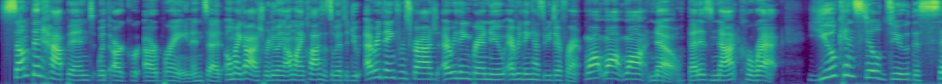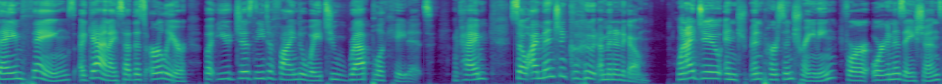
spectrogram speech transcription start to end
Something happened with our our brain and said, "Oh my gosh, we're doing online classes, so we have to do everything from scratch, everything brand new, everything has to be different." Wah wah wah. No, that is not correct. You can still do the same things. Again, I said this earlier, but you just need to find a way to replicate it. Okay. So I mentioned Kahoot a minute ago. When I do in, in person training for organizations,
